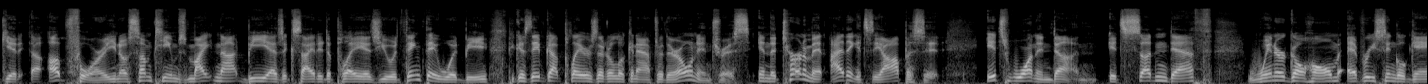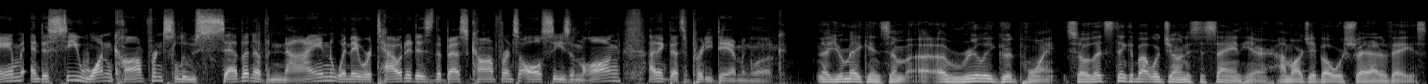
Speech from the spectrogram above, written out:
get uh, up for. You know, some teams might not be as excited to play as you would think they would be because they've got players that are looking after their own interests. In the tournament, I think it's the opposite it's one and done. It's sudden death, win or go home every single game. And to see one conference lose seven of nine when they were touted as the best conference all season long, I think that's a pretty damning look. Now you're making some a really good point. So let's think about what Jonas is saying here. I'm RJ Bell, straight out of Vegas.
